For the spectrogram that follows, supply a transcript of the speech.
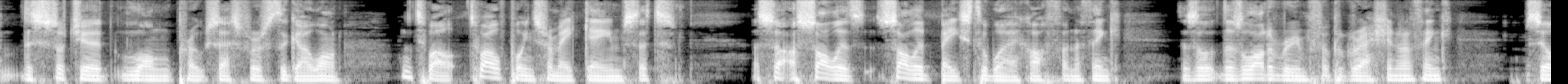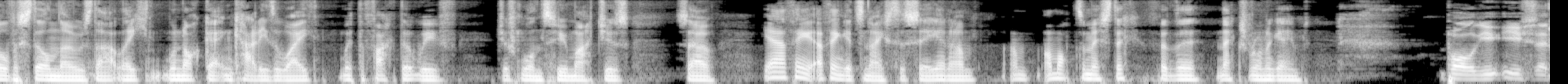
there's such a long process for us to go on. I think 12, 12 points from eight games. That's a, a solid solid base to work off, and I think there's a there's a lot of room for progression. And I think Silva still knows that. Like we're not getting carried away with the fact that we've just won two matches. So yeah, I think I think it's nice to see, and I'm I'm I'm optimistic for the next run of games. Paul, you, you said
